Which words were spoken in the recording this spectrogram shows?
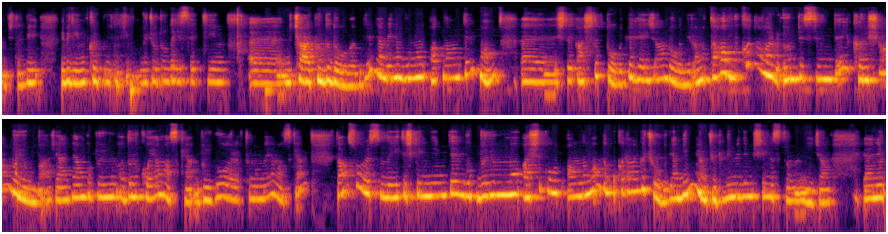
İşte bir ne bileyim vücudunda hissettiğim e, bir çarpıntı da olabilir. Yani benim bunu adlandırmam e, işte açlık da olabilir, heyecan da olabilir ama daha daha bu kadar öncesinde karışan duyumlar yani ben bu duyumun adını koyamazken, duygu olarak tanımlayamazken daha sonrasında yetişkinliğimde bu duyumu açlık olup anlamam da bu kadar güç olur. Yani bilmiyorum çünkü bilmediğim bir şeyi nasıl tanımlayacağım. Yani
